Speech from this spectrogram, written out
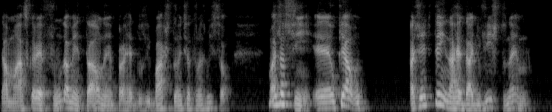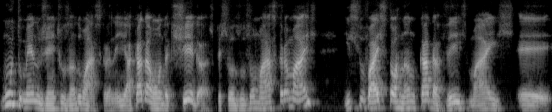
da máscara é fundamental, né, para reduzir bastante a transmissão. Mas, assim, é, o que a, o, a gente tem, na realidade, visto, né, muito menos gente usando máscara. Né? E a cada onda que chega, as pessoas usam máscara, mas isso vai se tornando cada vez mais é,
